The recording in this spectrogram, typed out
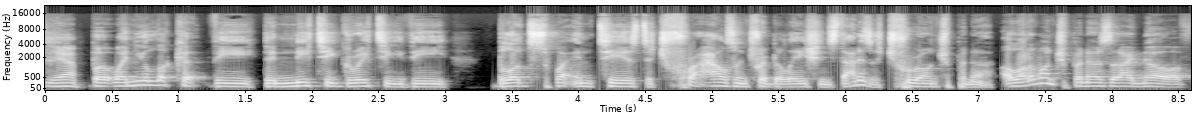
Yeah. But when you look at the the nitty gritty, the blood, sweat, and tears, the trials and tribulations. That is a true entrepreneur. A lot of entrepreneurs that I know have,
